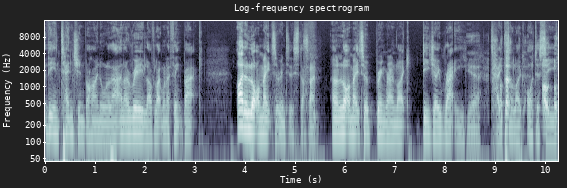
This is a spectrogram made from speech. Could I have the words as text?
the intention behind all of that, and I really love like when I think back, I had a lot of mates that are into this stuff, Same. and a lot of mates that would bring around like DJ Ratty Yeah. tapes that- or like Odyssey. Oh,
